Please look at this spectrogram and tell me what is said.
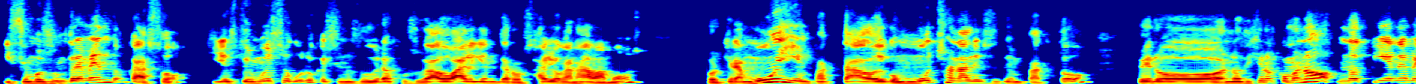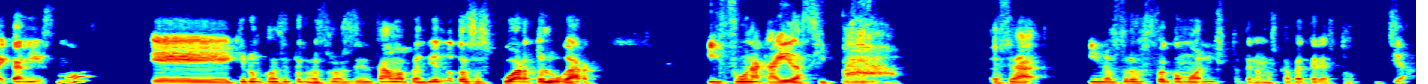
hicimos un tremendo caso, que yo estoy muy seguro que si nos hubiera juzgado alguien de Rosario ganábamos, porque era muy impactado y con mucho análisis de impacto, pero nos dijeron como no, no tiene mecanismos, eh, que era un concepto que nosotros estábamos aprendiendo, entonces cuarto lugar. Y fue una caída así, ¡pah! O sea, y nosotros fue como, listo, tenemos que aprender esto ya.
